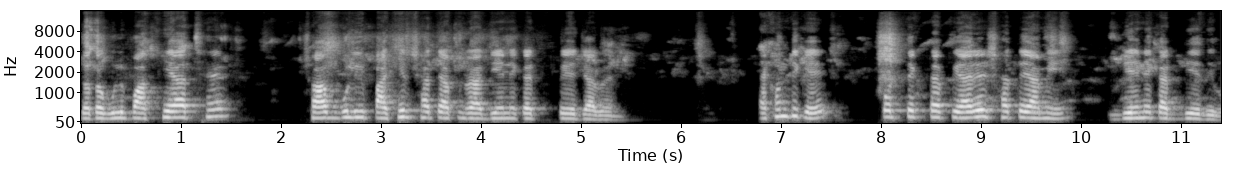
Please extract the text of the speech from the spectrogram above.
যতগুলি পাখি আছে, সবগুলি পাখির সাথে আপনারা ডিএনএ কার্ড পেয়ে যাবেন। এখন থেকে প্রত্যেকটা পেয়ারের সাথে আমি ডিএনএ কার্ড দিয়ে দিব।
